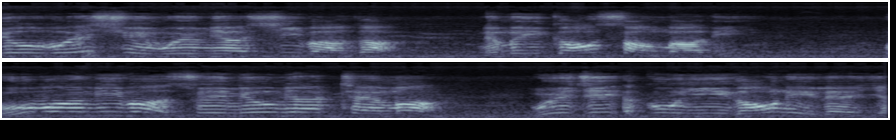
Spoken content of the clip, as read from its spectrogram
ပျော်ပွဲရွှင်ပွဲများရှိပါကနမိတ်ကောင်းဆောင်ပါသည်ဘိုးဘွားမိဘဆွေမျိုးများထံမှငွေကြေးအကူအညီကောင်းတွေလည်းရ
